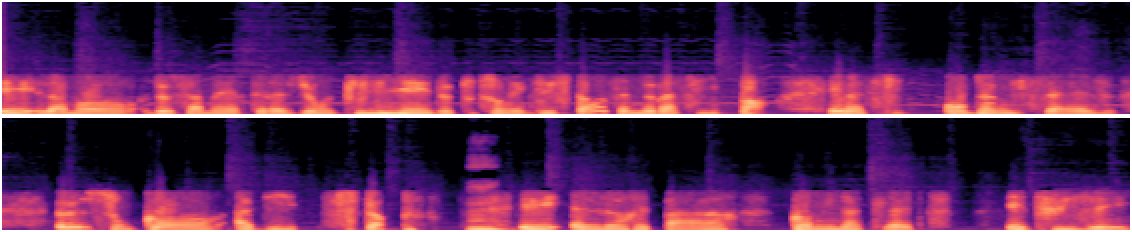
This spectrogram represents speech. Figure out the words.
et la mort de sa mère Thérèse Dion, le pilier de toute son existence, elle ne vacille pas. Et bien si, en 2016, euh, son corps a dit stop. Hmm. Et elle le répare comme une athlète épuisée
